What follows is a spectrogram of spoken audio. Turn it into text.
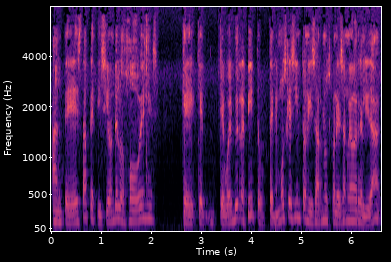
ante esta petición de los jóvenes que, que, vuelvo y repito, tenemos que sintonizarnos con esa nueva realidad,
